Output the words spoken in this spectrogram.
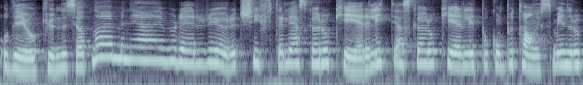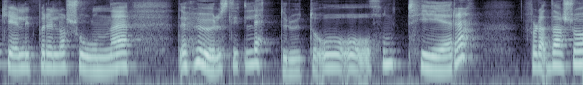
Og det å kunne si at nei, men jeg vurderer å gjøre et skifte, eller jeg skal rokere litt. Jeg skal rokere litt på kompetansen min, rokere litt på relasjonene. Det høres litt lettere ut å, å, å håndtere. For det, det er så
